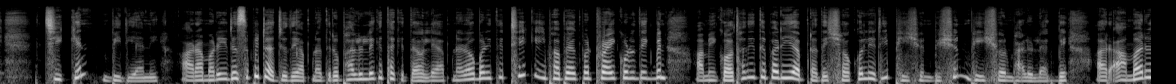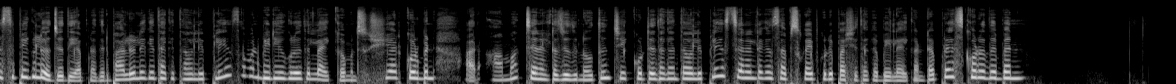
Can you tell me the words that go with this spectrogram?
চিকেন বিরিয়ানি। আর আমার এই রেসিপিটা যদি আপনাদেরও ভালো লেগে থাকে, তাহলে আপনারাও বাড়িতে ঠিক এইভাবে একবার ট্রাই করে দেখবেন। আমি কথা দিতে পারি, আপনাদের সকলেরই ভীষণ ভীষণ ভীষণ ভালো লাগবে। আর আমার রেসিপিগুলো যদি আপনাদের ভালো লেগে থাকে, তাহলে প্লিজ আমার ভিডিওগুলোতে লাইক কমেন্টস শেয়ার করবেন। আর আমার চ্যানেলটা যদি নতুন চেক করতে থাকেন, তাহলে প্লিজ চ্যানেলটাকে সাবস্ক্রাইব করে পাশে থাকা বেল আইকনটা প্রেস করে দেবেন।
